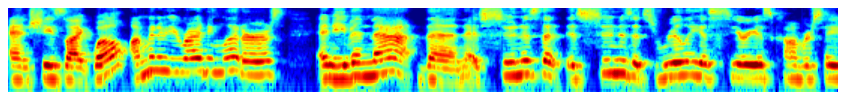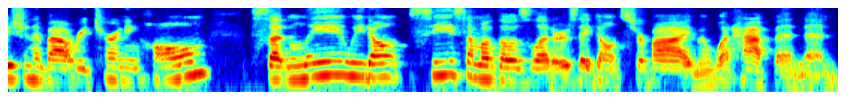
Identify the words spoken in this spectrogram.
And she's like, well, I'm going to be writing letters and even that then as soon as that as soon as it's really a serious conversation about returning home suddenly we don't see some of those letters. They don't survive and what happened. And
